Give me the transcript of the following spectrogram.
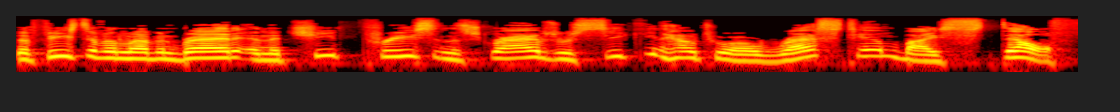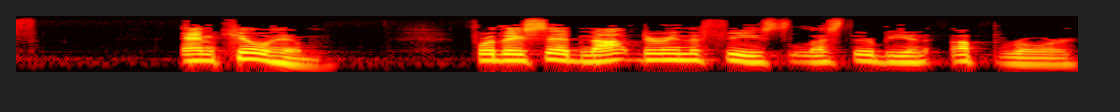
the feast of unleavened bread, and the chief priests and the scribes were seeking how to arrest him by stealth and kill him. For they said, Not during the feast, lest there be an uproar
